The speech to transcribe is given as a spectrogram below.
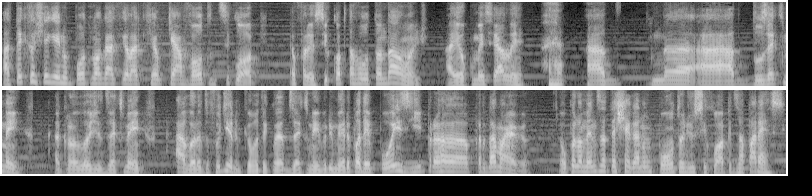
Até que eu cheguei no ponto no HQ lá que é, que é a volta do Ciclope. Eu falei, o Ciclope tá voltando da onde? Aí eu comecei a ler a, na- a dos X-Men, a cronologia dos X-Men. Agora eu tô fudido, porque eu vou ter que ler dos X-Men primeiro pra depois ir pra, pra da Marvel. Ou pelo menos até chegar num ponto onde o Ciclope desaparece.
